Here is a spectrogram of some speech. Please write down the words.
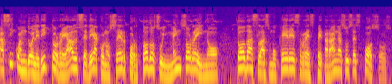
Así cuando el edicto real se dé a conocer por todo su inmenso reino, todas las mujeres respetarán a sus esposos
